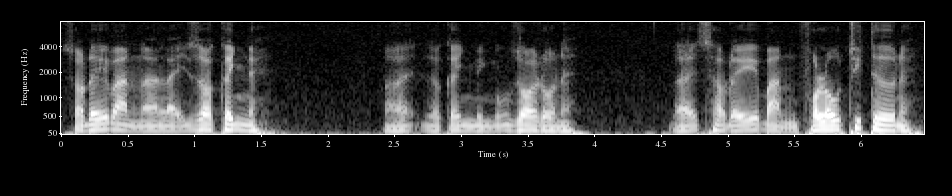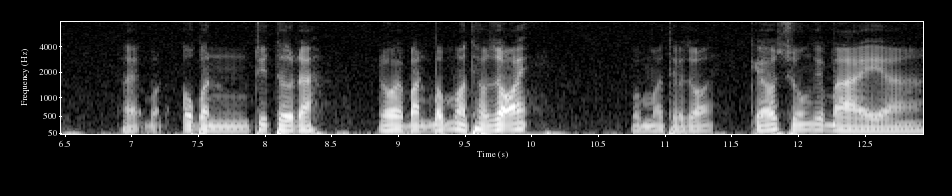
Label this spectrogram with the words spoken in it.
Sau đấy bạn à, lại join kênh này. Đấy do kênh mình cũng join rồi này. Đấy sau đấy bạn follow Twitter này đấy bạn open Twitter ra. Rồi bạn bấm vào theo dõi. Bấm vào theo dõi. Kéo xuống cái bài à,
